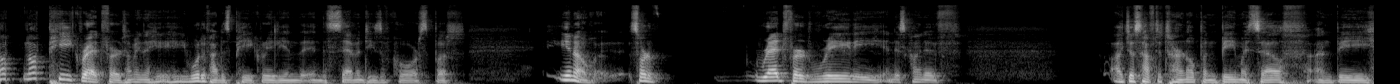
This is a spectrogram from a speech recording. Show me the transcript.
not not peak Redford. I mean, he, he would have had his peak really in the in the seventies, of course, but you know, sort of Redford really in this kind of I just have to turn up and be myself and be,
